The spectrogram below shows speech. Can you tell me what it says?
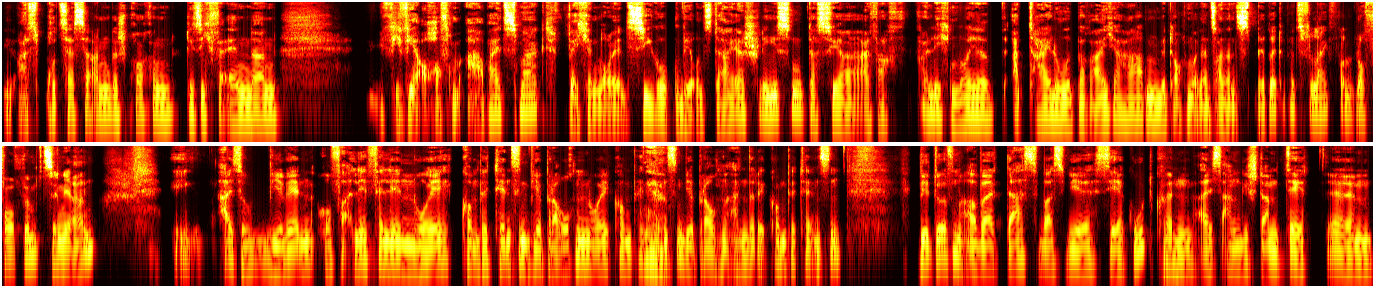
du hast Prozesse angesprochen, die sich verändern, wie wir auch auf dem Arbeitsmarkt, welche neuen Zielgruppen wir uns da erschließen, dass wir einfach völlig neue Abteilungen und Bereiche haben mit auch einem ganz anderen Spirit als vielleicht von noch vor 15 Jahren? Also wir werden auf alle Fälle neue Kompetenzen, wir brauchen neue Kompetenzen, ja. wir brauchen andere Kompetenzen. Wir dürfen aber das, was wir sehr gut können als angestammte ähm,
